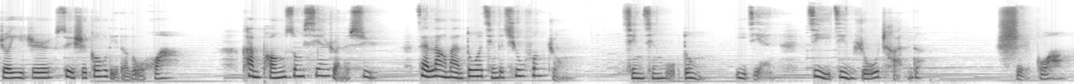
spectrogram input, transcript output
折一枝碎石沟里的芦花，看蓬松纤软的絮，在浪漫多情的秋风中，轻轻舞动，一剪寂静如尘的时光。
